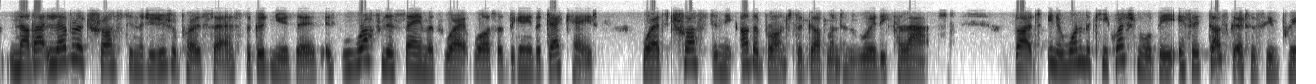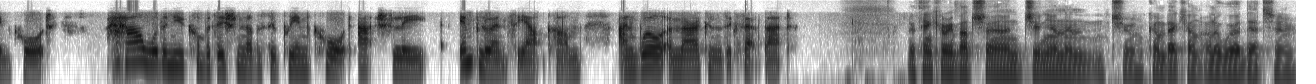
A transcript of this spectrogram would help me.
Now, that level of trust in the judicial process, the good news is, is roughly the same as where it was at the beginning of the decade, where the trust in the other branch of the government has really collapsed. But, you know, one of the key questions will be if it does go to the Supreme Court, how will the new composition of the Supreme Court actually influence the outcome, and will Americans accept that? Thank you very much, uh, and to come back on, on a word that uh,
